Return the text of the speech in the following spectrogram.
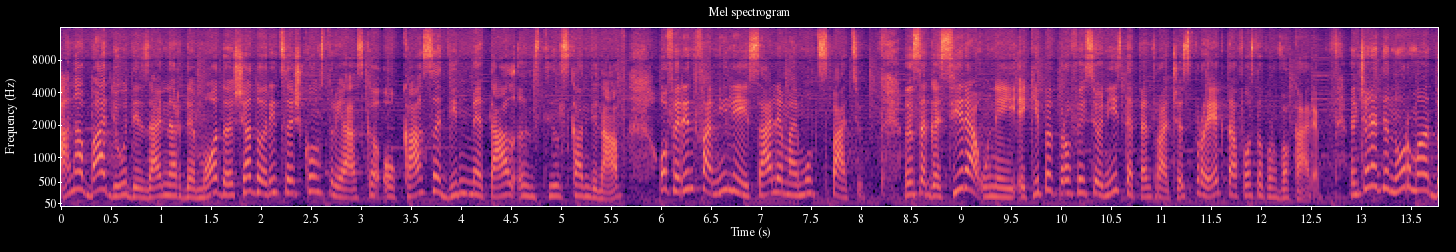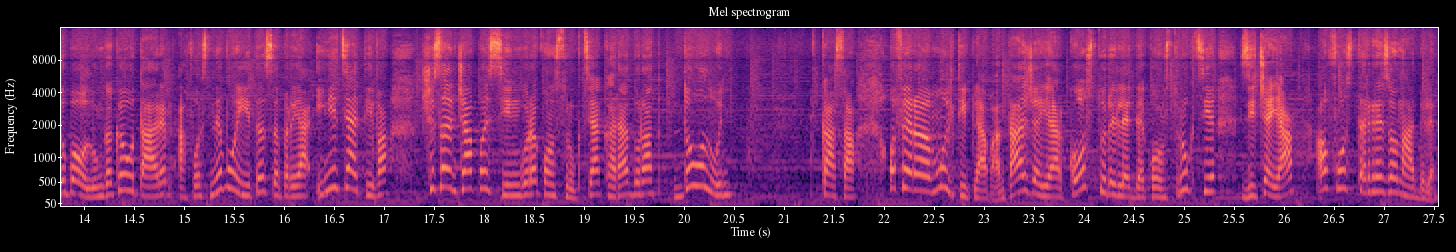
Ana Badiu, designer de modă, și-a dorit să-și construiască o casă din metal în stil scandinav, oferind familiei sale mai mult spațiu. Însă găsirea unei echipe profesioniste pentru acest proiect a fost o provocare. În cele din urmă, după o lungă căutare, a fost nevoită să preia inițiativa și să înceapă singură construcția care a durat două luni casa. Oferă multiple avantaje, iar costurile de construcție, zice ea, au fost rezonabile.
